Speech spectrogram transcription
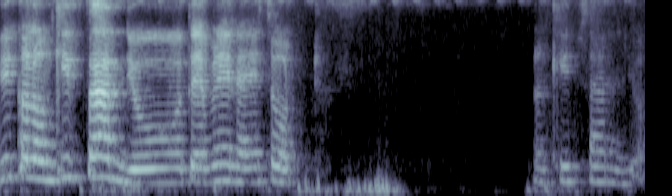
นี่ก็ลงคลิปสั้นอยู่ แต่ไม่ได้ไลฟ์สด ลงคลิปสั้นอยู่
